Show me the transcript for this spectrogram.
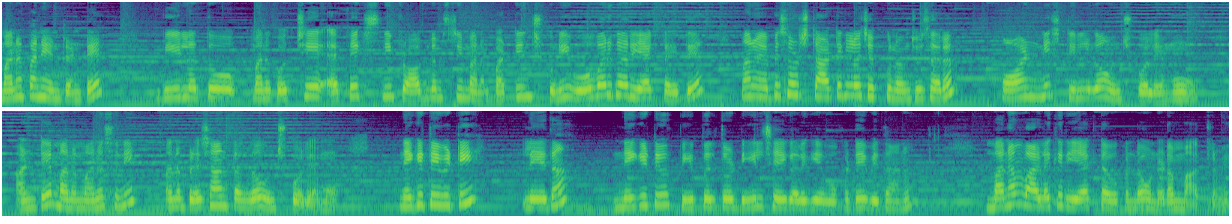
మన పని ఏంటంటే వీళ్ళతో మనకు వచ్చే ఎఫెక్ట్స్ని ప్రాబ్లమ్స్ని మనం పట్టించుకుని ఓవర్గా రియాక్ట్ అయితే మనం ఎపిసోడ్ స్టార్టింగ్లో చెప్పుకున్నాం చూసారా? పాండ్ని స్టిల్గా ఉంచుకోలేము. అంటే మన మనసుని మనం ప్రశాంతంగా ఉంచుకోలేము. నెగిటివిటీ లేదా నెగిటివ్ పీపుల్తో డీల్ చేయగలిగే ఒకటే విధానం మనం వాళ్ళకి రియాక్ట్ అవ్వకుండా ఉండడం మాత్రమే.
